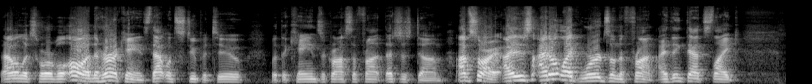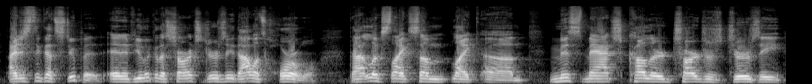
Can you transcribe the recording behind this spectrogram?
That one looks horrible. Oh, and the Hurricanes. That one's stupid too, with the canes across the front. That's just dumb. I'm sorry. I just I don't like words on the front. I think that's like I just think that's stupid. And if you look at the Sharks jersey, that one's horrible. That looks like some like um, mismatched colored Chargers jersey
